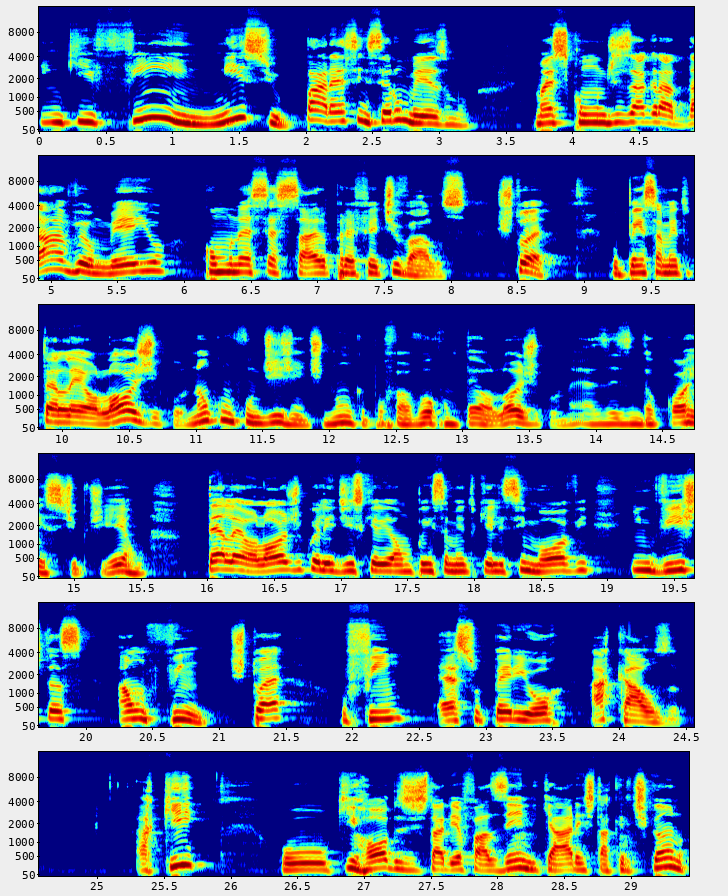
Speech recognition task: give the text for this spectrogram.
em que fim e início parecem ser o mesmo, mas com um desagradável meio como necessário para efetivá-los. Isto é, o pensamento teleológico, não confundir, gente, nunca, por favor, com teológico, né? às vezes ainda ocorre esse tipo de erro. Teleológico, ele diz que ele é um pensamento que ele se move em vistas a um fim, isto é, o fim é superior à causa. Aqui, o que Hobbes estaria fazendo, que a Arendt está criticando,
